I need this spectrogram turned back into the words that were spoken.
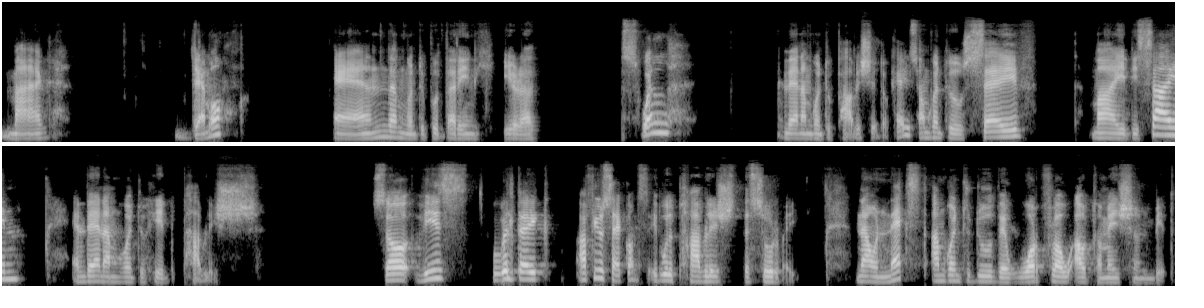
mag demo. And I'm going to put that in here as well and then I'm going to publish it, okay? So I'm going to save my design, and then I'm going to hit publish. So this will take a few seconds. It will publish the survey. Now, next, I'm going to do the workflow automation bit.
